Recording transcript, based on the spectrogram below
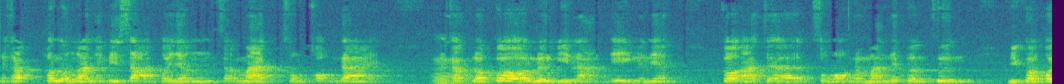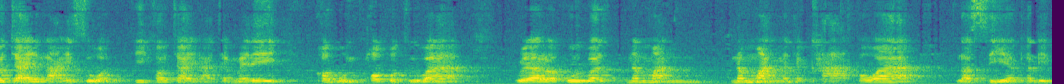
นะครับเพราะโรงงานอย่างที่สามเขายังสามารถส่งของได้นะครับอืมแล้วก็เรื่องอิหร่านเองนั้นเนี่ยก็อาจจะส่งออกน้ำมันได้เพิ่มขึ้น มีความเข้าใจหลายส่วนที่เข้าใจอาจจะไม่ได้ข้อมูลครบก็คือว่า เวลาเราพูดว่าน้ำมันน้ำมันมันจะขาด เพราะว่ารัสเซียผลิต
